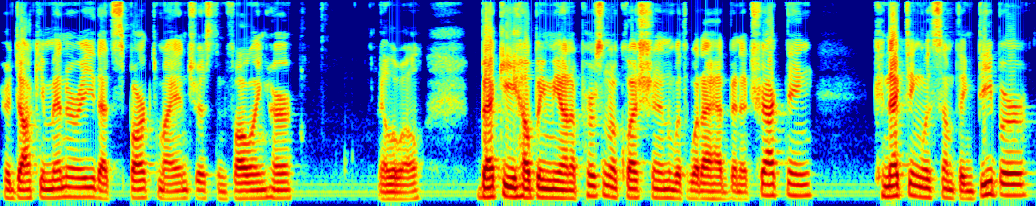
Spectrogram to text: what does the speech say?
her documentary that sparked my interest in following her, lol, Becky helping me on a personal question with what I had been attracting, connecting with something deeper,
